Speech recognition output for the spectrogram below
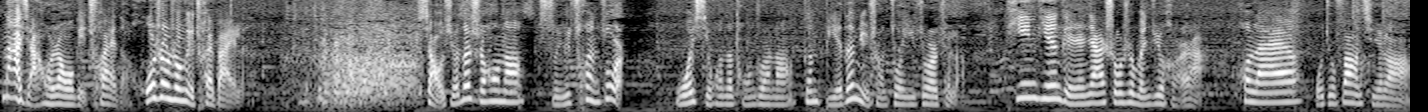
那家伙让我给踹的，活生生给踹掰了。小学的时候呢，死于窜座。我喜欢的同桌呢，跟别的女生坐一座去了，天天给人家收拾文具盒啊。后来我就放弃了。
